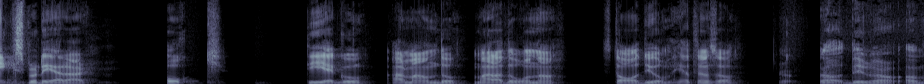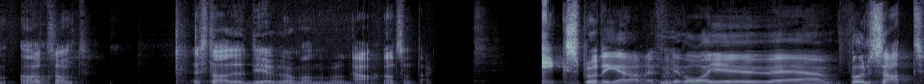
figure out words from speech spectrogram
exploderar. Och Diego Armando Maradona Stadium, heter den så? Ja, var, um, ja. Något sånt. Estadio Diego Armando. Ja, något sånt där. Exploderade, för det var ju eh, fullsatt.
